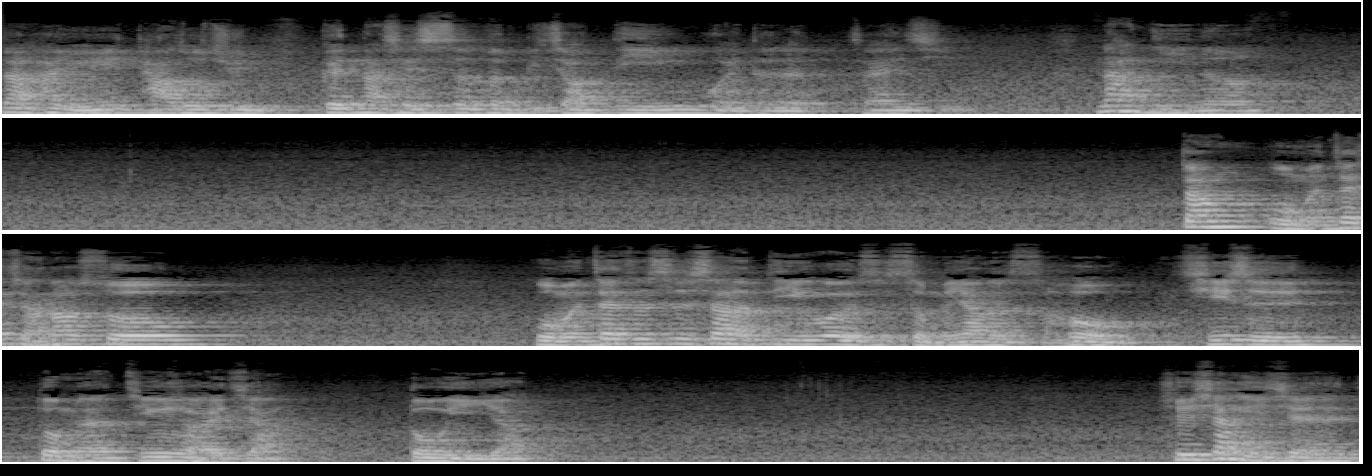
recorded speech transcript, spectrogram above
让他愿意踏出去跟那些身份比较低微的人在一起。那你呢？当我们在讲到说，我们在这世上的地位是什么样的时候，其实对我们的基督徒来讲都一样。所以像以前很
